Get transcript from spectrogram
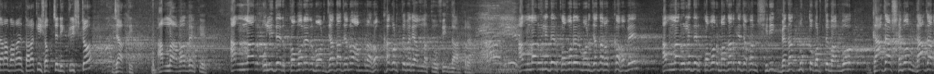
যারা বানায় তারা কি সবচেয়ে নিকৃষ্ট জাতি আল্লাহ আমাদেরকে আল্লাহর অলিদের কবরের মর্যাদা যেন আমরা রক্ষা করতে পারি আল্লাহ তৌফিক দান করেন আল্লাহর অলিদের কবরের মর্যাদা রক্ষা হবে আল্লাহর অলিদের কবর মাজারকে যখন শিরিক বেদাত মুক্ত করতে পারবো গাজা সেবন, গাজার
